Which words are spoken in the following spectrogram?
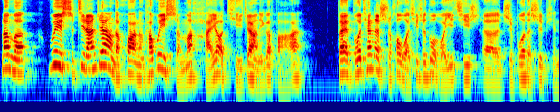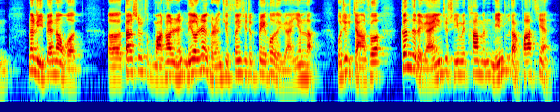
那么为什既然这样的话呢，他为什么还要提这样的一个法案？在昨天的时候，我其实做过一期呃直播的视频，那里边呢，我呃当时网上人没有任何人去分析这个背后的原因了，我就讲说根子的原因就是因为他们民主党发现。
